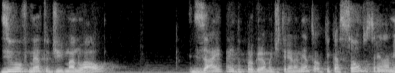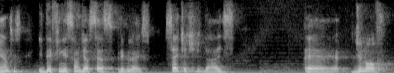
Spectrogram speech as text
desenvolvimento de manual design do programa de treinamento, aplicação dos treinamentos e definição de acessos e privilégios. Sete atividades. É, de novo,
